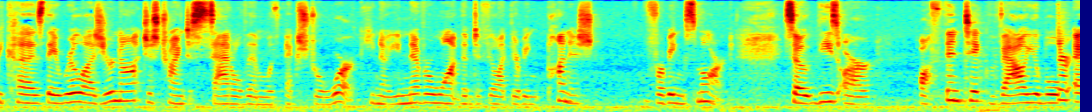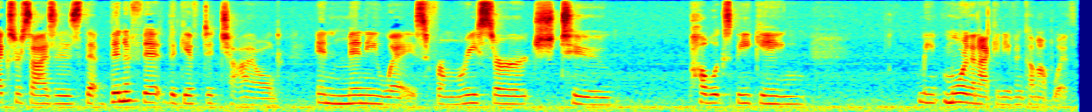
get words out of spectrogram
because they realize you're not just trying to saddle them with extra work. You know, you never want them to feel like they're being punished for being smart. So these are authentic, valuable exercises that benefit the gifted child in many ways, from research to public speaking, I mean, more than I can even come up with.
